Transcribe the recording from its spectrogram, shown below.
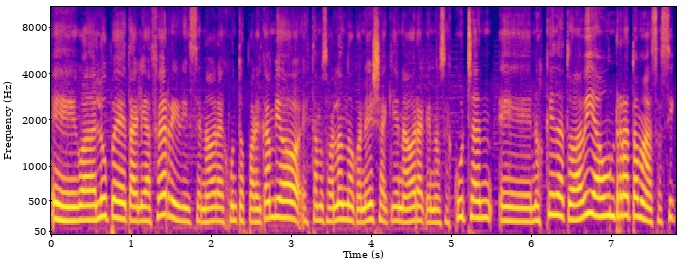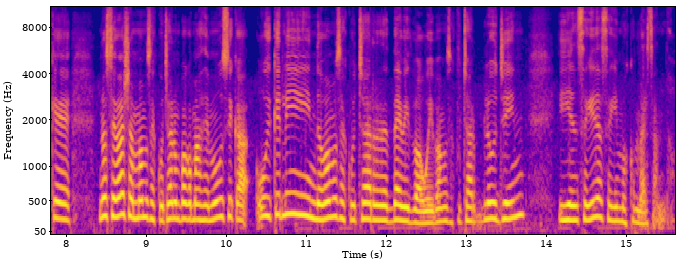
Eh, Guadalupe Tagliaferri, senadora de Juntos por el Cambio, estamos hablando con ella aquí en Ahora que nos escuchan. Eh, nos queda todavía un rato más, así que no se vayan, vamos a escuchar un poco más de música. Uy, qué lindo, vamos a escuchar David Bowie, vamos a escuchar Blue Jean y enseguida seguimos conversando.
